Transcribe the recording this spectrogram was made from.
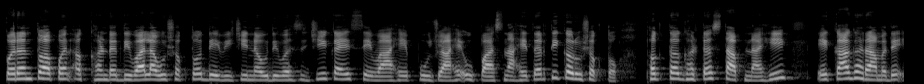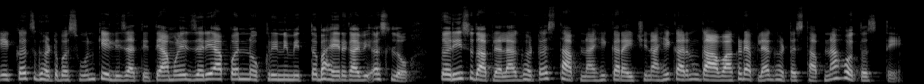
परंतु आपण अखंड दिवा लावू शकतो. देवीची नऊ दिवस जी काही सेवा आहे पूजा आहे उपासना आहे तर ती करू शकतो. फक्त घटस्थापना ही एका घरामध्ये एकच घट बसवून केली जाते. त्यामुळे जरी आपण नोकरीनिमित्त बाहेरगावी असलो तरीसुद्धा आपल्याला घटस्थापना ही करायची नाही कारण गावाकडे आपल्या घटस्थापना होत असते.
